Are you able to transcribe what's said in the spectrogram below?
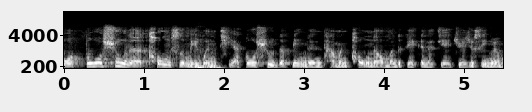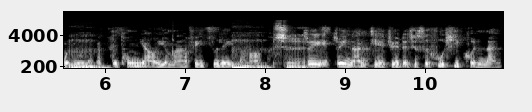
我多数呢痛是没问题啊，多数的病人他们痛呢，我们都可以跟他解决，就是因为我们有那个止痛药、有吗啡之类的啊。是，最最难解决的就是呼吸困难。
